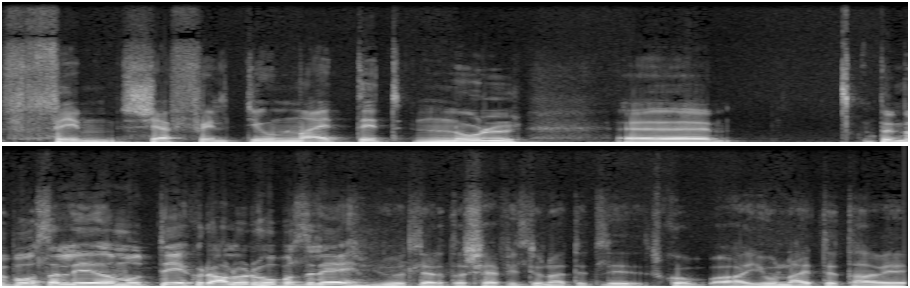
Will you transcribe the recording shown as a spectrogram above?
5, Sheffield United 0 uh, Bumbubóltalið á móti ykkur alvöru fótbóltalið Jú, ætla er þetta Sheffield United lið, sko, að United hafi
